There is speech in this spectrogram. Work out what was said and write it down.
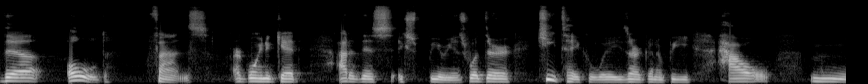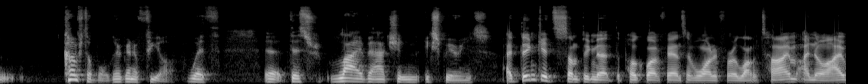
the old fans are going to get out of this experience, what their key takeaways are going to be, how mm, comfortable they're going to feel with uh, this live action experience. I think it's something that the Pokemon fans have wanted for a long time. I know I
